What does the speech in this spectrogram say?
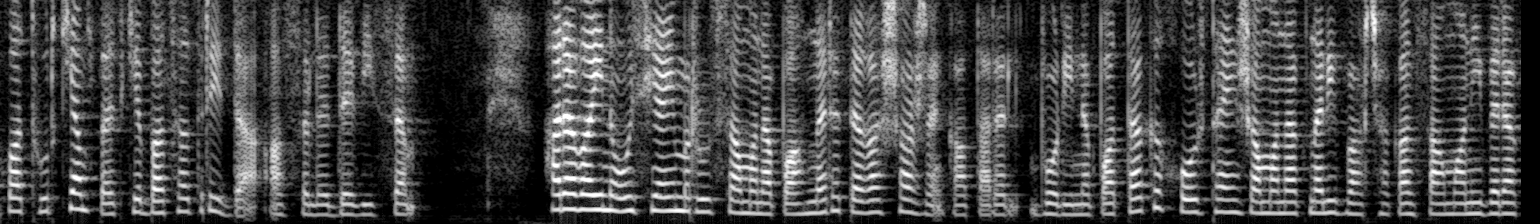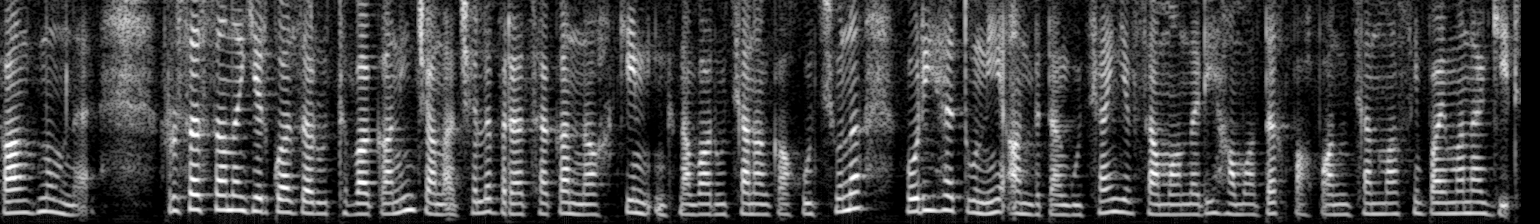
ապա Թուրքիան պետք է բացատրի դա, ասել է Դեվիսը։ Հարավային Օսիայում ռուս սահմանապահները տեղաշարժ են կատարել, որի նպատակը խորհրդային ժամանակների վարչական սահմանի վերականգնումն է։ Ռուսաստանը 2008 թվականին ճանաչել է վրացական նախկին ինքնավարության անկախությունը, որի հետ ունի անվտանգության եւ սահմանների համատեղ պահպանության մասին պայմանագիր։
